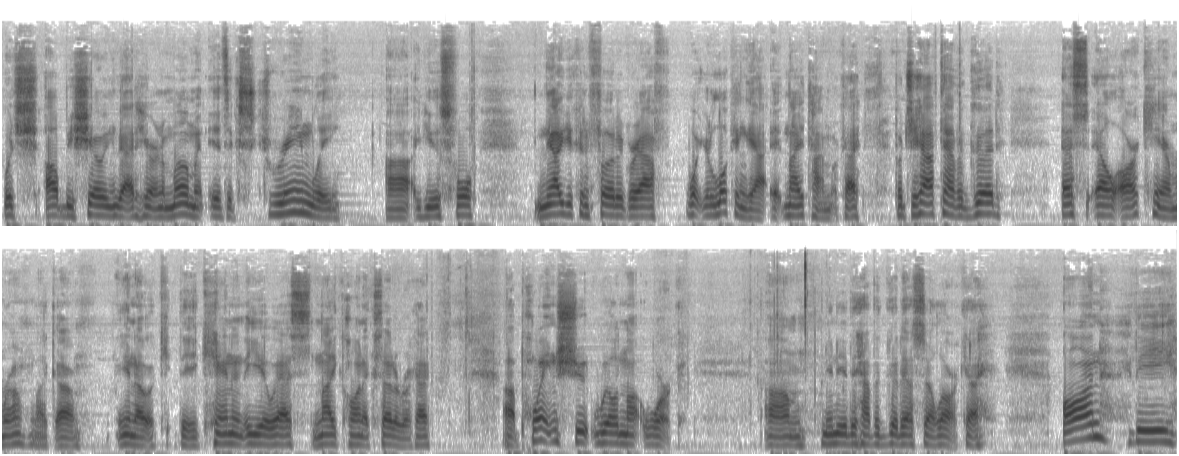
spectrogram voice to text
which I'll be showing that here in a moment, is extremely uh, useful. Now you can photograph what you're looking at at nighttime, okay? But you have to have a good SLR camera, like, um, you know, the Canon EOS, Nikon, etc., okay? Uh, point and shoot will not work. Um, you need to have a good SLR, okay? On the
